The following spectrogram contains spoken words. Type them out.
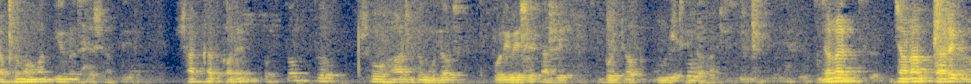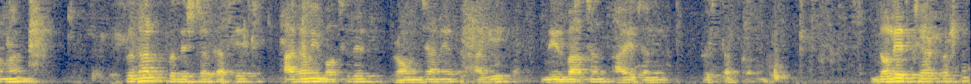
ডক্টর মোহাম্মদ ইউনুসের সাথে সাক্ষাৎ করেন। অত্যন্ত সৌহার্দ্যমূলক পরিবেশে তাদের বৈঠক অনুষ্ঠিত হয়। জনাব জনাব তারেক রহমান প্রধান উপদেষ্টার কাছে আগামী বছরের রমজানের আগে নির্বাচন আয়োজনের প্রস্তাব করেন। দলের চেয়ারপারসন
